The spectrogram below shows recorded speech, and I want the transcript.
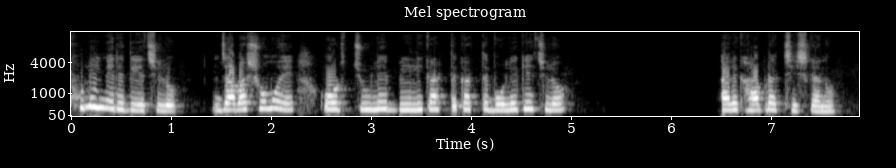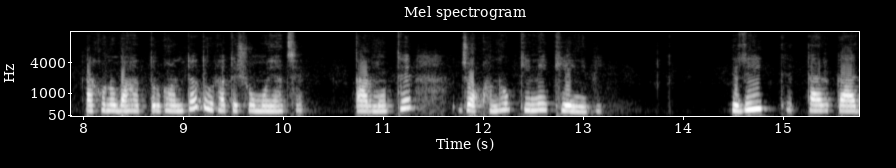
ভুলেই মেরে দিয়েছিল। যাবার সময়ে ওর চুলে বিলি কাটতে কাটতে বলে গিয়েছিল, আরে ঘাবড়াচ্ছিস কেন? এখনও বাহাত্তর ঘণ্টা তোর হাতে সময় আছে। তার মধ্যে যখন হোক কিনে খেয়ে নিবি। রিক তার কাজ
